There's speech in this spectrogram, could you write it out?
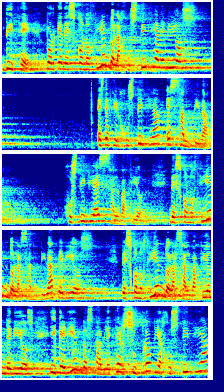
Dice, porque desconociendo la justicia de Dios, es decir, justicia es santidad, justicia es salvación, desconociendo la santidad de Dios, desconociendo la salvación de Dios y queriendo establecer su propia justicia,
